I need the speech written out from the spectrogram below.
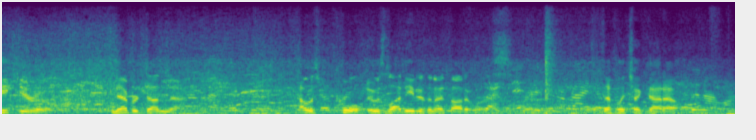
Room. Never done that. That was cool. It was a lot neater than I thought it was. Definitely check that out.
